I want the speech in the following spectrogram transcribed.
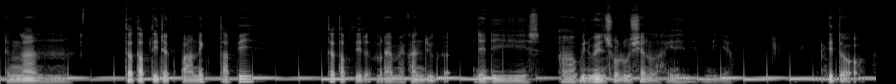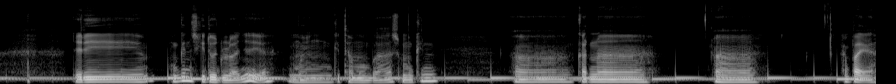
dengan tetap tidak panik tapi tetap tidak meremehkan juga. Jadi uh, win-win solution lah ini intinya. Gitu. Jadi mungkin segitu dulu aja ya yang kita mau bahas. Mungkin uh, karena uh, apa ya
